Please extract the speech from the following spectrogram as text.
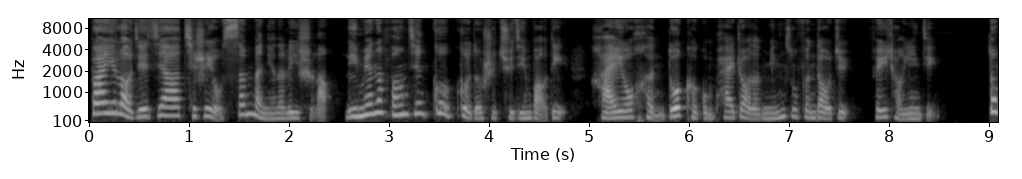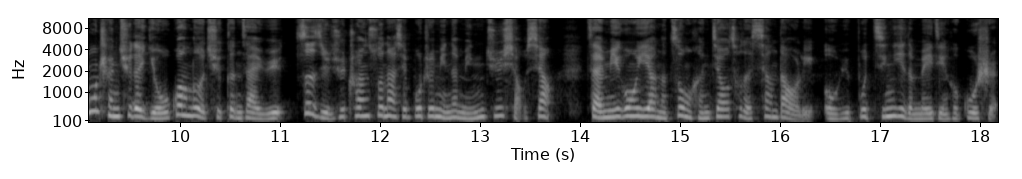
八一老爷家其实有三百年的历史了，里面的房间个个都是取景宝地，还有很多可供拍照的民族风道具，非常应景。东城区的游逛乐趣更在于自己去穿梭那些不知名的民居小巷，在迷宫一样的纵横交错的巷道里，偶遇不经意的美景和故事。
